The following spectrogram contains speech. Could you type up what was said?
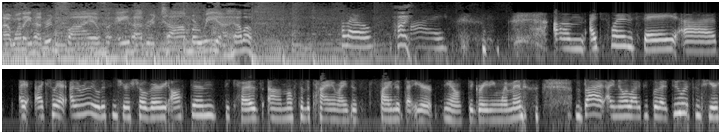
At 1-800-5800-TOM. Maria, hello. Hello. Hi. Hi. um, I just wanted to say, uh, I actually I don't really listen to your show very often because um, most of the time I just find it that you're you know degrading women. but I know a lot of people that do listen to your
